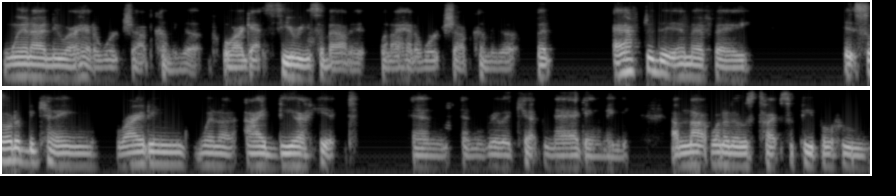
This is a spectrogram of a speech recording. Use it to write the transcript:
when I knew I had a workshop coming up, or I got serious about it when I had a workshop coming up. But after the MFA, it sort of became writing when an idea hit and and really kept nagging me. I'm not one of those types of people who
